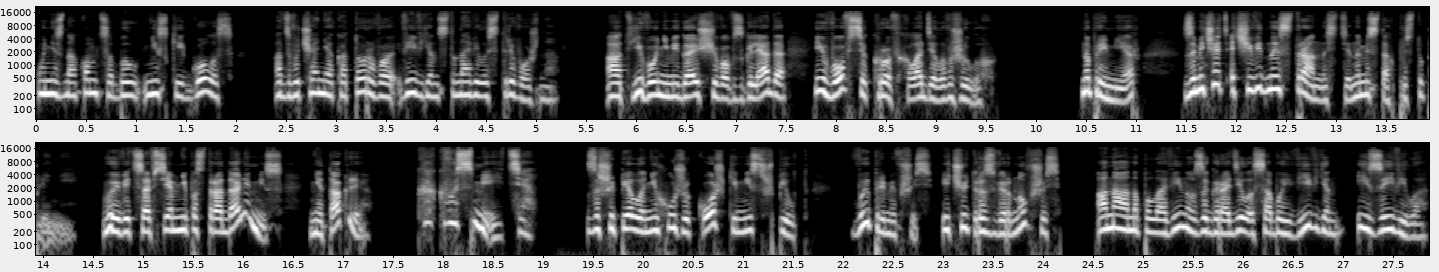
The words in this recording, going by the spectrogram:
У незнакомца был низкий голос, от звучания которого Вивьен становилась тревожно. А от его немигающего взгляда и вовсе кровь холодела в жилах. Например, замечать очевидные странности на местах преступлений. Вы ведь совсем не пострадали, мисс, не так ли? «Как вы смеете?» — зашипела не хуже кошки мисс Шпилт. Выпрямившись и чуть развернувшись, она наполовину загородила собой Вивьен и заявила.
